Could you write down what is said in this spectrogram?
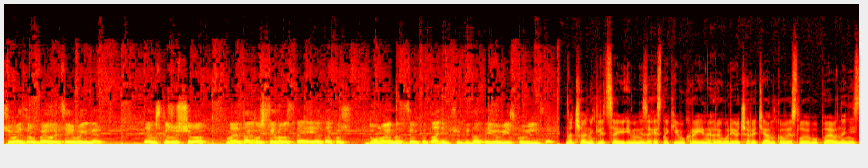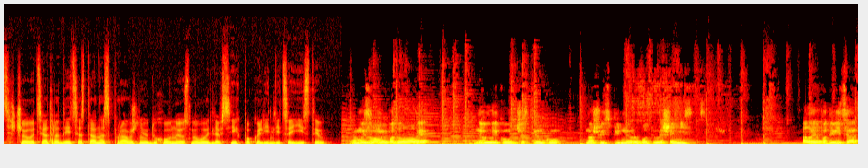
що ви зробили цей вибір. Я вам скажу, що мене також син росте, і я також думаю над цим питанням, щоб віддати його військовий ліцей. Начальник ліцею імені захисників України Григорій Очеретянко висловив упевненість, що ця традиція стане справжньою духовною основою для всіх поколінь ліцеїстів. Ми з вами подолали невелику частинку нашої спільної роботи лише місяць. Але подивіться,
